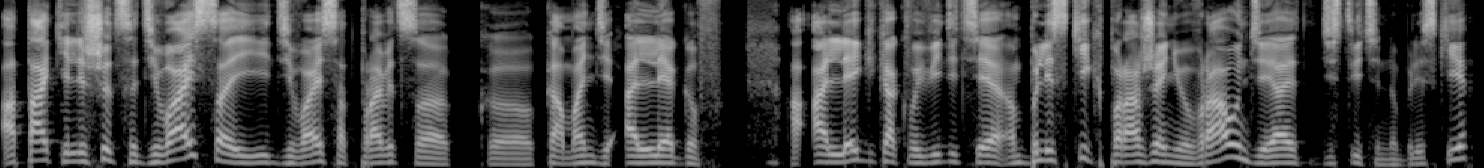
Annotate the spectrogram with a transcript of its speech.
атаки лишится девайса, и девайс отправится к команде Олегов. А Олеги, как вы видите, близки к поражению в раунде, а действительно близки.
